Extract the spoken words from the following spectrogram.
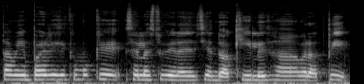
también parece como que se la estuviera diciendo Aquiles a Brad Pitt,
